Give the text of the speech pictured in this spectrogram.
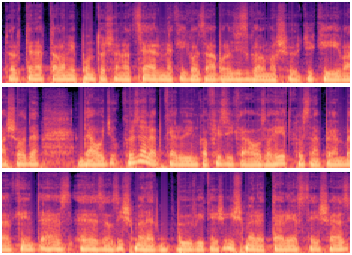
történettel, ami pontosan a CERN-nek igazából az izgalmas kihívása, de, de hogy közelebb kerüljünk a fizikához a hétköznap emberként, ehhez, ehhez az ismeretbővítés, ismeretterjesztéshez,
